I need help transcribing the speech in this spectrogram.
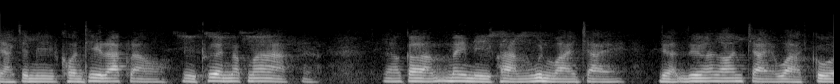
อยากจะมีคนที่รักเรา มีเพื่อนมากๆ แล้วก็ไม่มีความวุ่นวายใจ เดือดเรือร้อนใจหวาดกลัว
